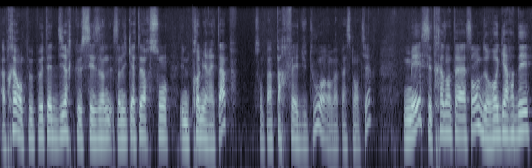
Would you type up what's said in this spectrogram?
Après, on peut peut-être dire que ces indicateurs sont une première étape, ne sont pas parfaits du tout, hein, on ne va pas se mentir mais c'est très intéressant de regarder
